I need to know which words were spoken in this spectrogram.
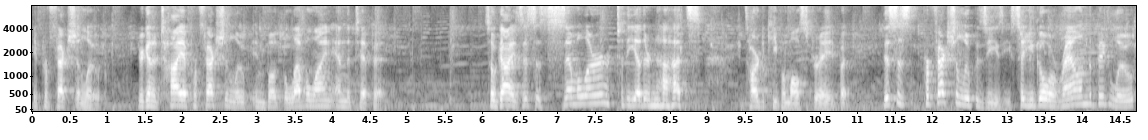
a perfection loop. You're gonna tie a perfection loop in both the level line and the tippet. So guys, this is similar to the other knots. It's hard to keep them all straight, but this is, perfection loop is easy. So you go around the big loop,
